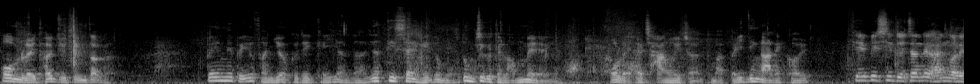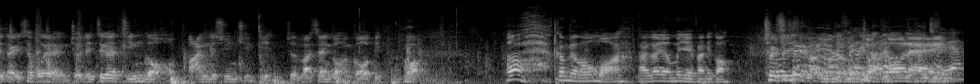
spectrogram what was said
我唔嚟睇住點得啊？Benny 俾咗份約佢哋幾日啦，一啲聲氣都冇，都唔知佢哋諗咩嘅。我嚟係撐你場，同埋俾啲壓力佢。KBC 對真的喺我哋第二輯好有興趣，你即刻剪個韓版嘅宣傳片，盡快 send 過韓國嗰邊。好啊。啊，今日我好忙啊，大家有乜嘢快啲講。吹吹吹，完就唔多咧。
